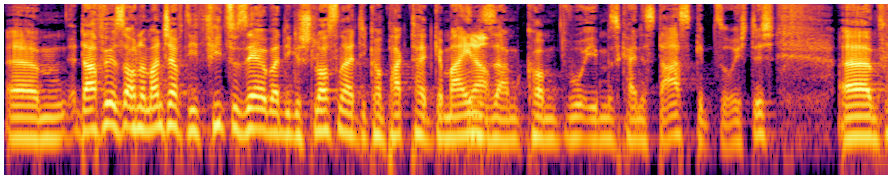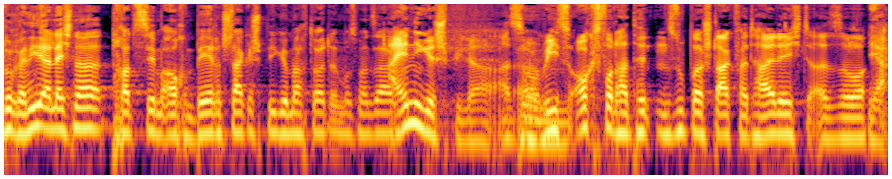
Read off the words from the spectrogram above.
ähm, dafür ist auch eine Mannschaft, die viel zu sehr über die Geschlossenheit, die Kompaktheit gemeinsam kommt, wo eben es keine Stars gibt, so richtig. Ähm, Florian Niederlechner trotzdem auch ein bärenstarkes Spiel gemacht heute, muss man sagen. Einige Spieler. Also Reese Oxford hat hinten super stark verteidigt. Also Ja.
